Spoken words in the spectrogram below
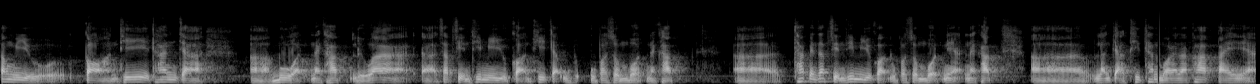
ต้องมีอยู่ก่อนที่ท่านจะบวชนะครับหรือว่าทรัพย์สินที่มีอยู่ก่อนที่จะอุปสมบทนะครับ ถ้าเป็นทรัพย์สินที่มีอยู่ก่อนอุปสมบทเนี่ยนะครับหลังจากที่ท่านมรณภาพไปเนี่ย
